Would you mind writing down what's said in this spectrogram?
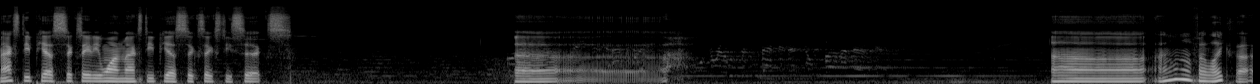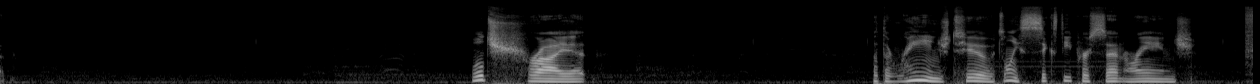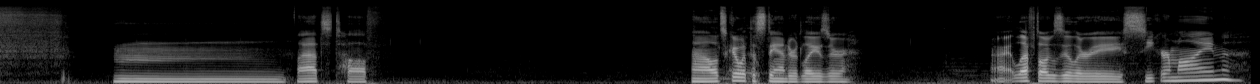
Max DPS 681, max DPS 666. Uh, uh, I don't know if I like that. We'll try it. But the range, too. It's only 60% range. Hmm, that's tough. Uh, let's go with the standard laser. Alright, left auxiliary seeker mine.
